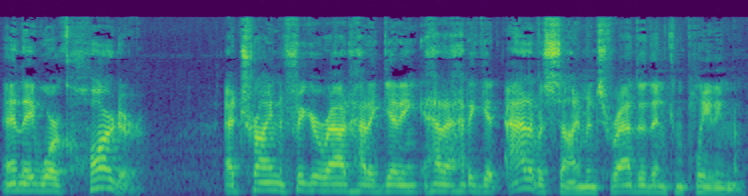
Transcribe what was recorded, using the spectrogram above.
and they work harder at trying to figure out how to getting how to how to get out of assignments rather than completing them.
